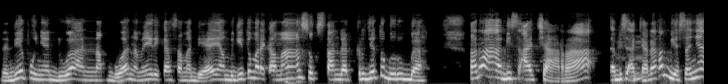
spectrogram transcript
dan dia punya dua anak buah namanya Rika sama Dea yang begitu mereka masuk standar kerja tuh berubah. Karena abis acara, abis Hmm. acara kan biasanya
